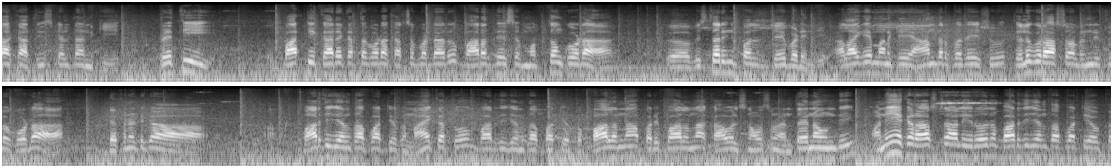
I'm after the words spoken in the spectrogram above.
దాకా తీసుకెళ్ళడానికి ప్రతి పార్టీ కార్యకర్త కూడా కష్టపడ్డారు. భారతదేశం మొత్తం కూడా విస్తరింప చేయబడింది. అలాగే మనకి ఆంధ్రప్రదేశ్ తెలుగు రాష్ట్రాలన్నింటిలో కూడా డెఫినెట్గా భారతీయ జనతా పార్టీ యొక్క నాయకత్వం భారతీయ జనతా పార్టీ యొక్క పాలన పరిపాలన కావాల్సిన అవసరం ఎంతైనా ఉంది. అనేక రాష్ట్రాలు ఈ రోజున భారతీయ జనతా పార్టీ యొక్క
